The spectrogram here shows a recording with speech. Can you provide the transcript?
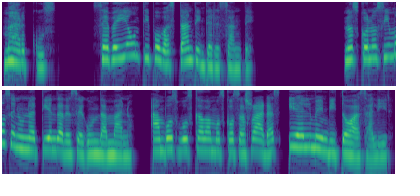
Marcus, se veía un tipo bastante interesante. Nos conocimos en una tienda de segunda mano. Ambos buscábamos cosas raras y él me invitó a salir.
